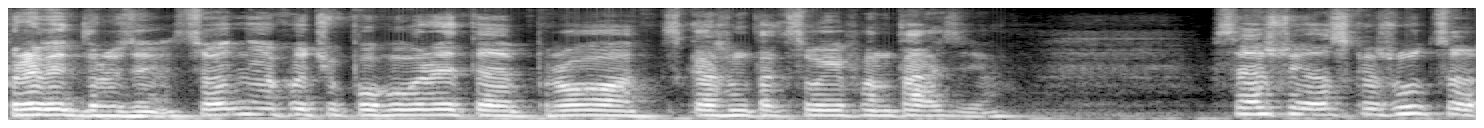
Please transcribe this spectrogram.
Привіт, друзі! Сьогодні я хочу поговорити про, скажімо так, свою фантазію. Все, що я скажу, це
